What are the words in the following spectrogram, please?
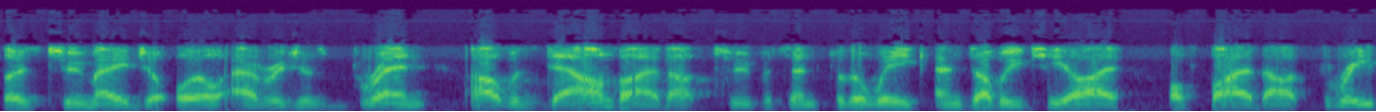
those two major oil averages. Brent uh, was down by about 2% for the week, and WTI off by about 3%.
